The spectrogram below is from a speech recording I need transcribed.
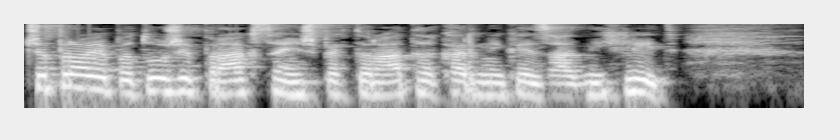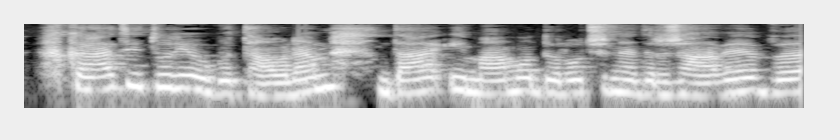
čeprav je pa to že praksa inšpektorata kar nekaj zadnjih let. Uh, Hkrati tudi ugotavljam, da imamo določene države v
